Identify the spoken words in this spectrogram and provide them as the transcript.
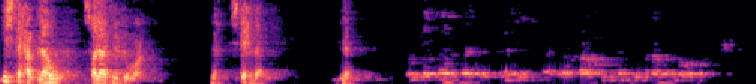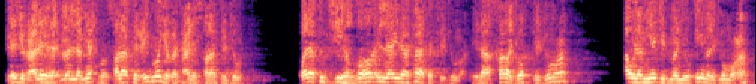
يستحب له صلاة الجمعة. نعم استحباب. نعم. يجب عليه من لم يحضر صلاة العيد وجبت عليه صلاة الجمعة. ولا تجزيه الظهر إلا إذا فاتت الجمعة إذا خرج وقت الجمعة أو لم يجد من يقيم الجمعة.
